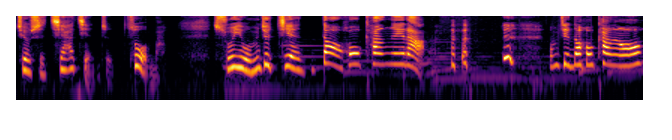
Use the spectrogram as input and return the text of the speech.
就是加减着做嘛。所以我们就捡到好康的啦，我们捡到好康哦，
